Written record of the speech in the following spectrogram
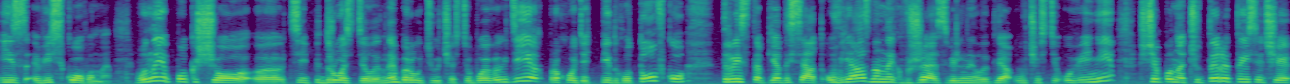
із військовими. Вони поки що е, ці підрозділи не беруть участь у бойових діях, проходять підготовку. 350 ув'язнених вже звільнили для участі у війні. Ще понад 4 тисячі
